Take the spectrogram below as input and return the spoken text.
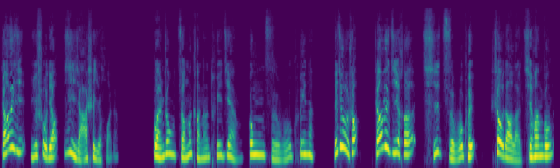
长卫姬与树雕、易牙是一伙的，管仲怎么可能推荐公子无亏呢？也就是说，长卫姬和其子无亏受到了齐桓公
